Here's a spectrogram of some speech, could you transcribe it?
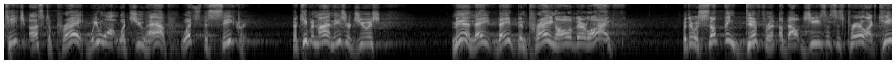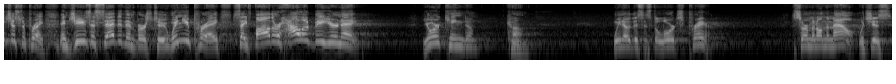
Teach us to pray. We want what you have. What's the secret? Now, keep in mind, these are Jewish men. They, they've been praying all of their life. But there was something different about Jesus' prayer life. Teach us to pray. And Jesus said to them, verse 2 When you pray, say, Father, hallowed be your name, your kingdom come. We know this is the Lord's Prayer, Sermon on the Mount, which is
